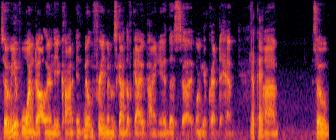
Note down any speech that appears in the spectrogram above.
So we have one dollar in the economy. Milton Friedman was kind of the guy who pioneered this. So I want to give credit to him. Okay. Um, so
